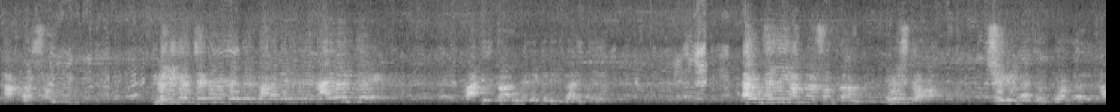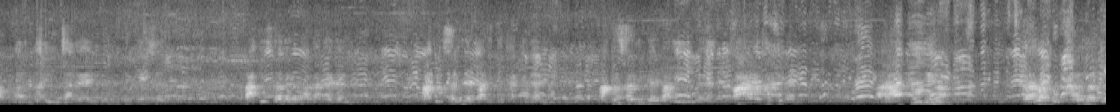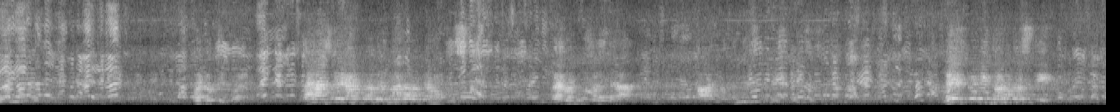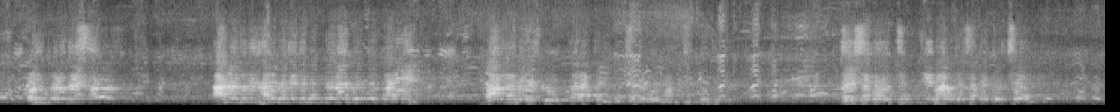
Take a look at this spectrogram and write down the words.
হয় পাকিস্তানের ভাষা দেখেন পাকিস্তানিদের বাড়িতে থাকি পাকিস্তানিদের বাড়ি আর জনগোষ্ঠী অনুপ্রেরণার সাহস আমরা যদি খালেদা থেকে মুক্ত না করতে পারি বাংলাদেশ খুব তাড়াতাড়ি দেবো মানচিত্র। যে সকল চুক্তি ভারতের সাথে করছেন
